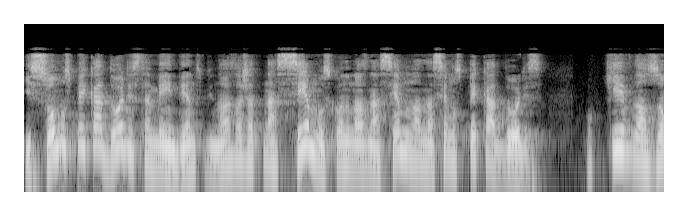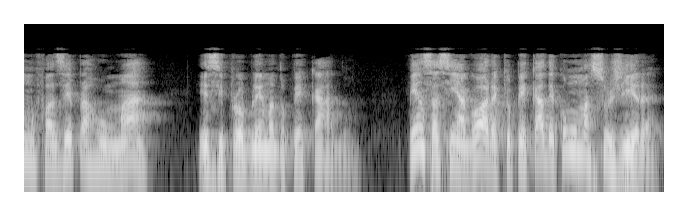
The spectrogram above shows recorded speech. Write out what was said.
E somos pecadores também dentro de nós. Nós já nascemos, quando nós nascemos, nós nascemos pecadores. O que nós vamos fazer para arrumar esse problema do pecado? Pensa assim agora que o pecado é como uma sujeira.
